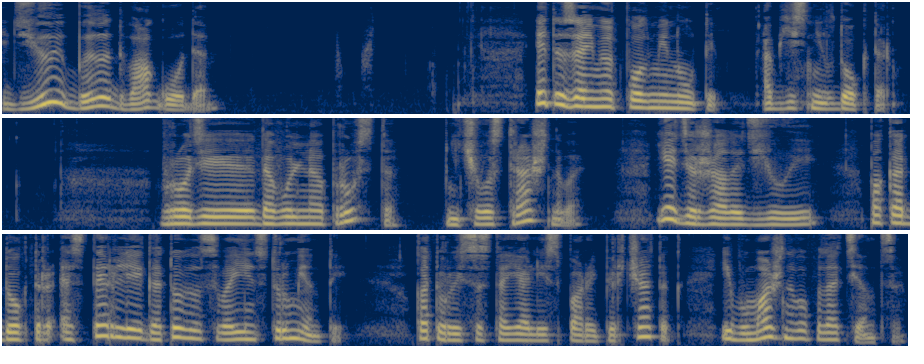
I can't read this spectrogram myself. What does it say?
Дьюи было два года. «Это займет полминуты», — объяснил доктор. «Вроде довольно просто, ничего страшного». Я держала Дьюи, пока доктор Эстерли готовил свои инструменты, которые состояли из пары перчаток и бумажного полотенца.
